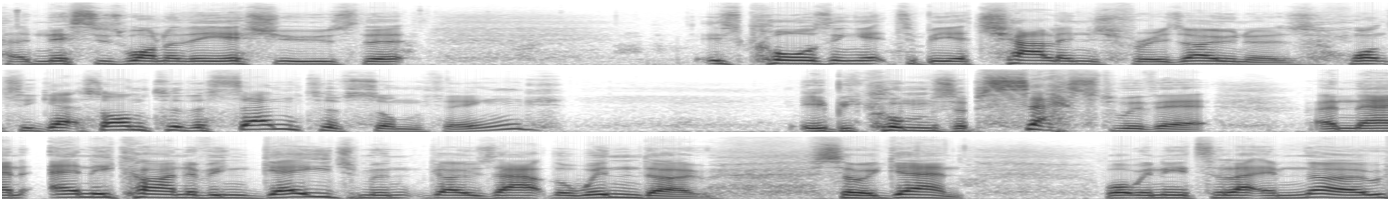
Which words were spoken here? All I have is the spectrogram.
And this is one of the issues that is causing it to be a challenge for his owners. Once he gets onto the scent of something, he becomes obsessed with it. And then any kind of engagement goes out the window. So, again, what we need to let him know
